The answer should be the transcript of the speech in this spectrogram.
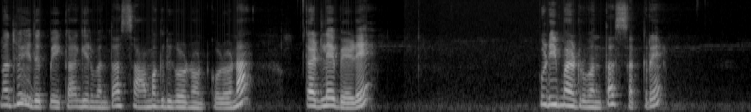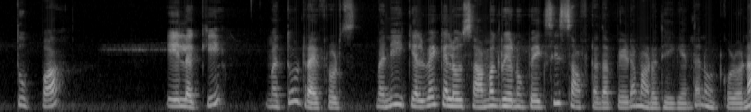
ಮೊದಲು ಇದಕ್ಕೆ ಬೇಕಾಗಿರುವಂಥ ಸಾಮಗ್ರಿಗಳು ನೋಡ್ಕೊಳ್ಳೋಣ. ಕಡಲೆಬೇಳೆ, ಪುಡಿ ಮಾಡಿರುವಂಥ ಸಕ್ಕರೆ, ತುಪ್ಪ, ಏಲಕ್ಕಿ ಮತ್ತು ಡ್ರೈ ಫ್ರೂಟ್ಸ್. ಬನ್ನಿ, ಕೆಲವೇ ಕೆಲವು ಸಾಮಗ್ರಿಯನ್ನು ಉಪಯೋಗಿಸಿ ಸಾಫ್ಟಾದ ಪೇಡ ಮಾಡೋದು ಹೇಗೆ ಅಂತ ನೋಡ್ಕೊಳ್ಳೋಣ.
